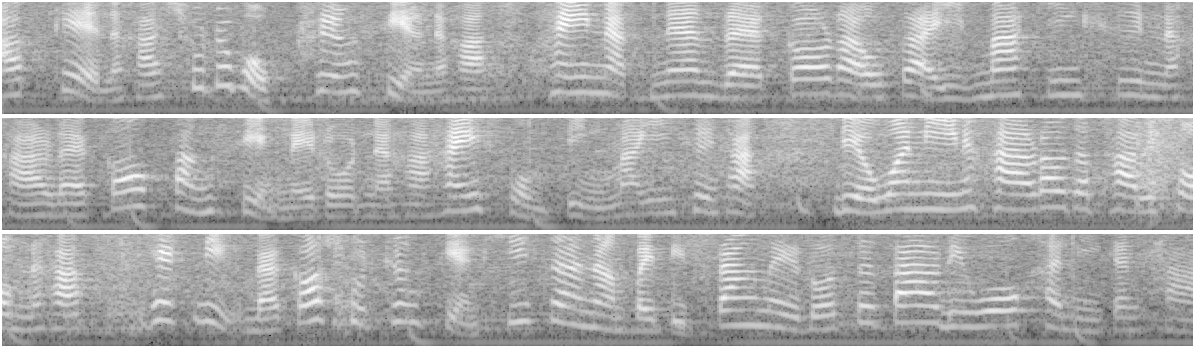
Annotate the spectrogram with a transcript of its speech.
อัปเกรดนะคะ ชุดระบบเครื่องเสียงนะคะ ให้หนักแน่นและก็เราใจมากยิ่งขึ้นนะคะ และก็ฟังเสียงในรถนะคะ ให้สมจริงมากยิ่งขึ้นค่ะ เดี๋ยววันนี้นะคะ เราจะพาไปชมนะคะ เทคนิคและก็ชุดเครื่องเสียงที่จะนำไปติดตั้งในรถ Toyota r e v o คันนี้กันค่ะ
